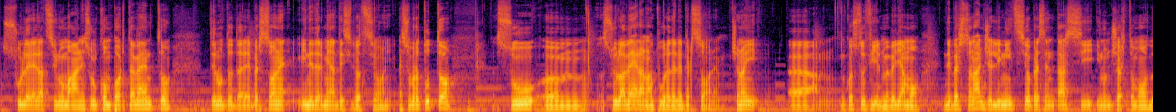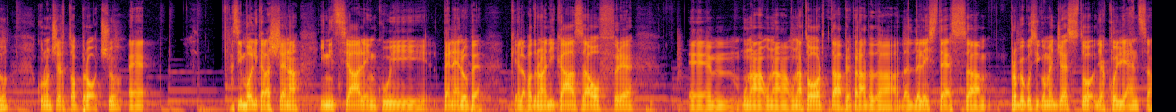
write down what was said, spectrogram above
sulle relazioni umane, sul comportamento tenuto dalle persone in determinate situazioni e soprattutto su, um, sulla vera natura delle persone. Cioè noi uh, in questo film vediamo dei personaggi all'inizio presentarsi in un certo modo, con un certo approccio, è simbolica la scena iniziale in cui Penelope, che è la padrona di casa, offre ehm, una, una, una, torta preparata da, da, da lei stessa, proprio così come gesto di accoglienza,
